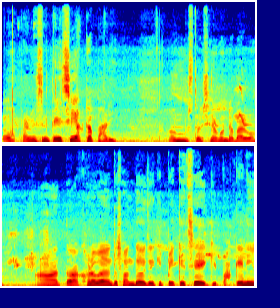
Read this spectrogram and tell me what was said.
তো পারমিশন পেয়েছি, একটা পারি। বুঝতে পারছি না কোনটা পারব। আমার তো এখনও পর্যন্ত সন্দেহ হচ্ছে কি পেকেছে, কি পাকেনি।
